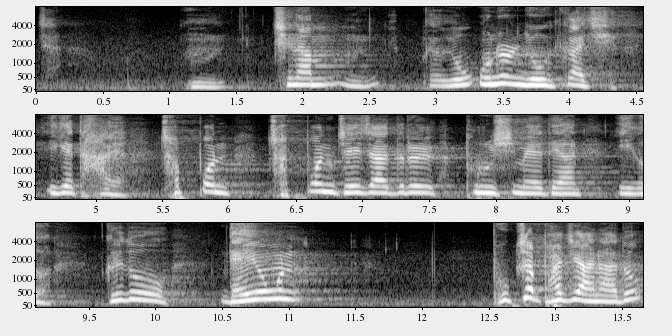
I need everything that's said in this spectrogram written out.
자, 음, 지난 음, 그 요- 오늘은 여기까지 이게 다야. 첫번 첫 번 제자들을 부르심에 대한 이거 그래도 내용은 복잡하지 않아도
